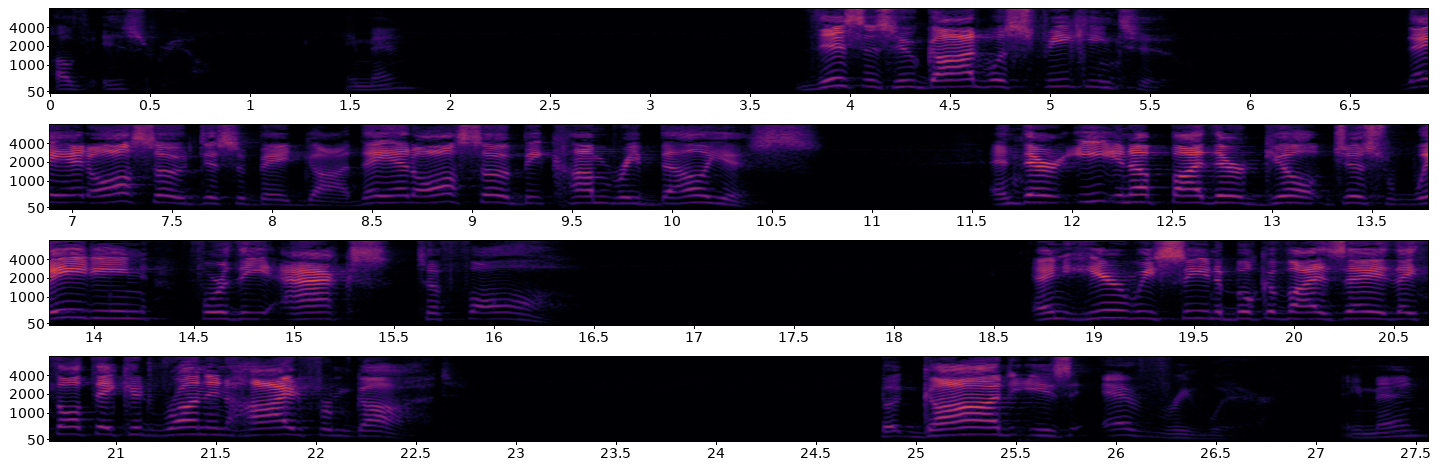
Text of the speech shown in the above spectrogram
of Israel. Amen? This is who God was speaking to. They had also disobeyed God, they had also become rebellious. And they're eaten up by their guilt, just waiting for the axe to fall. And here we see in the book of Isaiah, they thought they could run and hide from God. But God is everywhere. Amen?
